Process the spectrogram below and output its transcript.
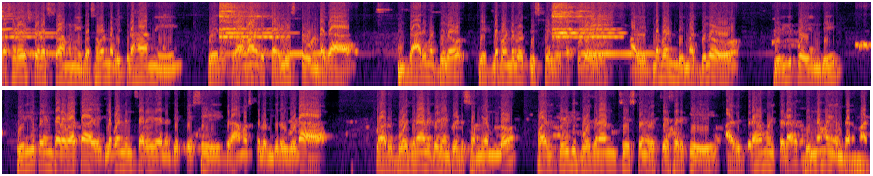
బసవేశ్వర స్వామిని బసవన్న విగ్రహాన్ని వేరే గ్రామానికి తరలిస్తూ ఉండగా దారి మధ్యలో ఎడ్ల బండిలో తీసుకెళ్ళేటప్పుడు ఆ ఎడ్ల బండి మధ్యలో విరిగిపోయింది. విరిగిపోయిన తర్వాత ఎడ్ల బండిని సరిచేయాలని చెప్పేసి గ్రామస్తులందరూ కూడా వారు భోజనానికి వెళ్ళినటువంటి సమయంలో వాళ్ళు తిరిగి భోజనాన్ని చేసుకొని వచ్చేసరికి ఆ విగ్రహము ఇక్కడ భిన్నమై ఉందన్నమాట.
